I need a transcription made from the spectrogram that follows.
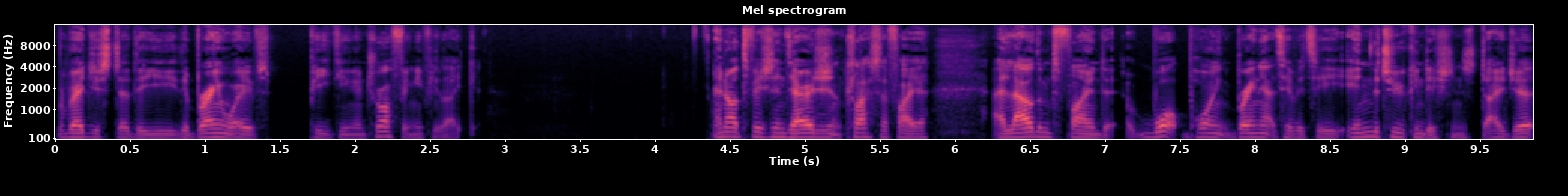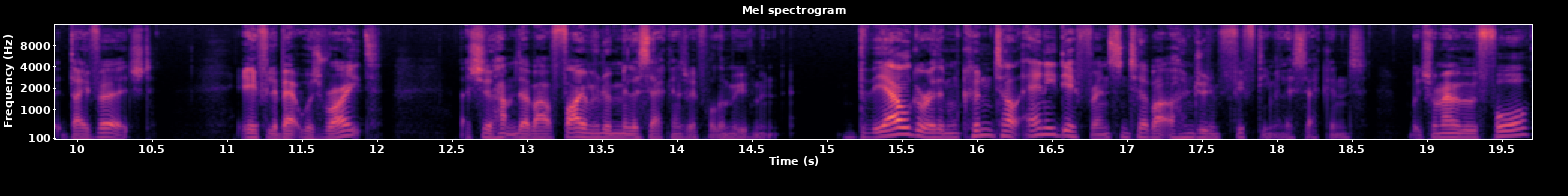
register the, the brain waves peaking and troughing, if you like. An artificial intelligence classifier allowed them to find at what point brain activity in the two conditions diger- diverged. If Libet was right, that should have happened about 500 milliseconds before the movement. But the algorithm couldn't tell any difference until about 150 milliseconds, which remember before,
